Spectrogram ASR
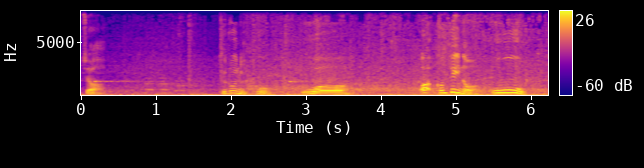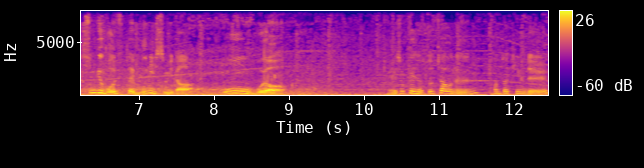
자 드론 있고 우와. 아 컨테이너. 오 신규 몬스터의 문이 있습니다. 오 뭐야. 계속해서 쫓아오는 헌터 팀들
